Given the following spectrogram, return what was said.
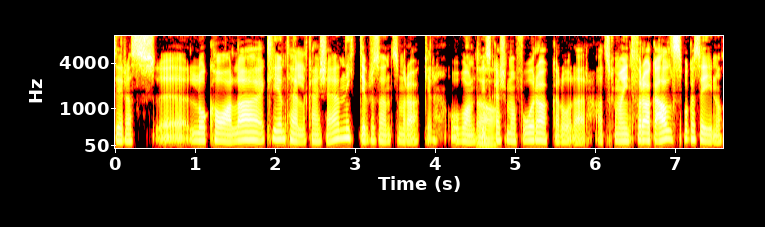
deras eh, lokala klientell kanske är 90 procent som röker. Och vanligtvis ja. kanske man får röka då där. Att skulle man inte få röka alls på kasinot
